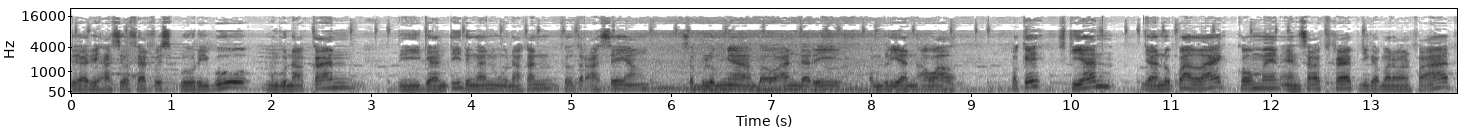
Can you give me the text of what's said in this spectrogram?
dari hasil servis 10.000 menggunakan diganti dengan menggunakan filter AC yang sebelumnya bawaan dari pembelian awal. Oke, sekian. Jangan lupa like, comment, and subscribe jika bermanfaat.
